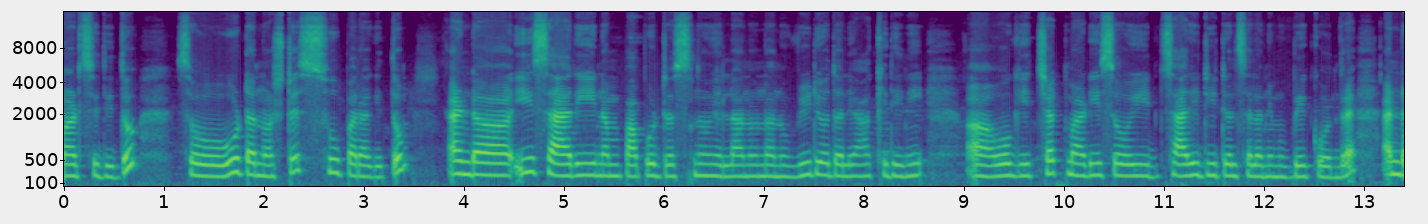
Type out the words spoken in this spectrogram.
ಮಾಡಿಸಿದ್ದು. ಸೊ ಊಟನೂ ಅಷ್ಟೇ ಸೂಪರಾಗಿತ್ತು ಆ್ಯಂಡ್ ಈ ಸ್ಯಾರಿ ನಮ್ಮ ಪಾಪು ಡ್ರೆಸ್ನು ಎಲ್ಲನೂ ನಾನು ವೀಡಿಯೋದಲ್ಲಿ ಹಾಕಿದ್ದೀನಿ. ಹೋಗಿ ಚೆಕ್ ಮಾಡಿ. ಸೊ ಈ ಸ್ಯಾರಿ ಡೀಟೇಲ್ಸ್ ಎಲ್ಲ ನಿಮಗೆ ಬೇಕು ಅಂದರೆ. ಆ್ಯಂಡ್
